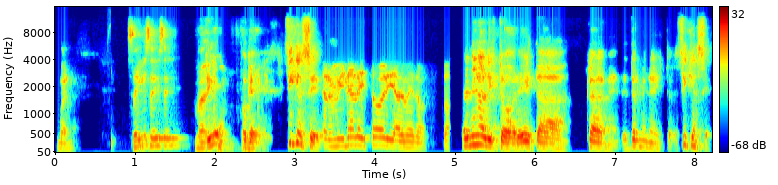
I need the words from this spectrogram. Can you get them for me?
Bueno. Seguí, seguí, seguí. Ok, fíjense. Termina la historia al menos. Termina la historia, ahí está claramente, término de historia. Fíjense,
